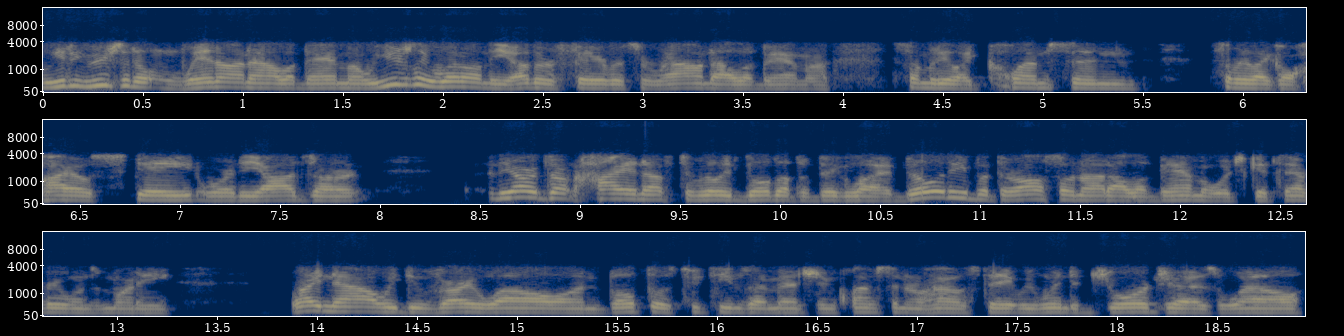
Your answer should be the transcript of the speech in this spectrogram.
We usually don't win on Alabama. We usually win on the other favorites around Alabama. Somebody like Clemson, somebody like Ohio State, where the odds aren't the odds aren't high enough to really build up a big liability, but they're also not Alabama, which gets everyone's money. Right now, we do very well on both those two teams I mentioned, Clemson and Ohio State. We win to Georgia as well.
